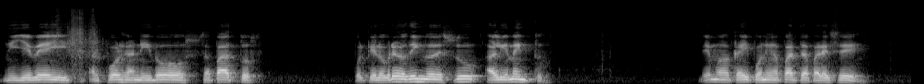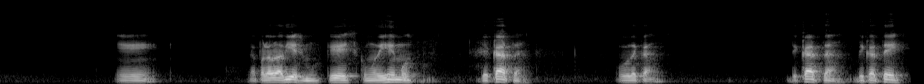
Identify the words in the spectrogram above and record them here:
ni llevéis alforja ni dos zapatos, porque el obrero es digno de su alimento. Vemos que ahí pone aparte aparece eh, la palabra diezmo, que es, como dijimos, de cata, o de, de cata, de caté,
